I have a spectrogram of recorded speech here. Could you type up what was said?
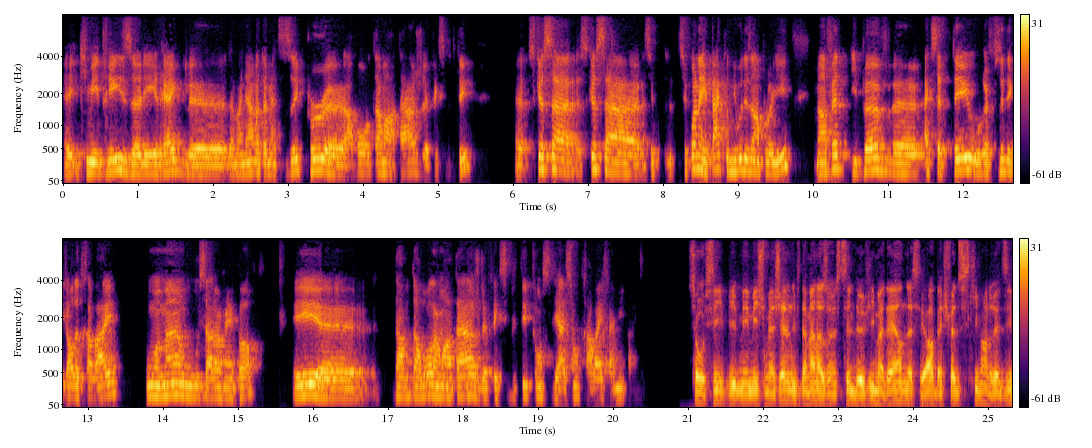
et qui maîtrise les règles de manière automatisée peut avoir davantage de flexibilité. Euh, ce que ça, ce que ça, c'est quoi l'impact au niveau des employés? Mais en fait, ils peuvent euh, accepter ou refuser des corps de travail au moment où ça leur importe et euh, d'avoir davantage de flexibilité de conciliation travail-famille, par exemple. Ça aussi, mais, mais j'imagine évidemment dans un style de vie moderne, c'est ah ben je fais du ski vendredi,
